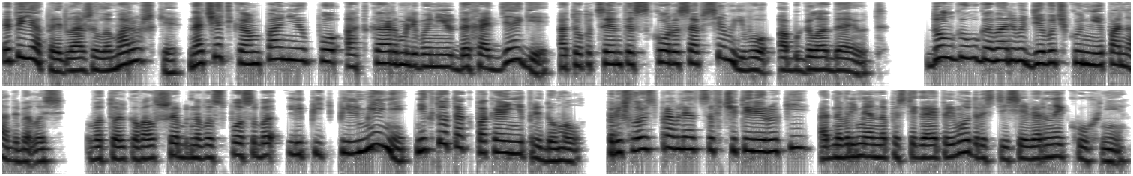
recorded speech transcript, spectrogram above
Это я предложила Морошке начать кампанию по откармливанию доходяги, а то пациенты скоро совсем его обголодают. Долго уговаривать девочку не понадобилось. Вот только волшебного способа лепить пельмени никто так пока и не придумал. Пришлось справляться в четыре руки, одновременно постигая премудрости северной кухни.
